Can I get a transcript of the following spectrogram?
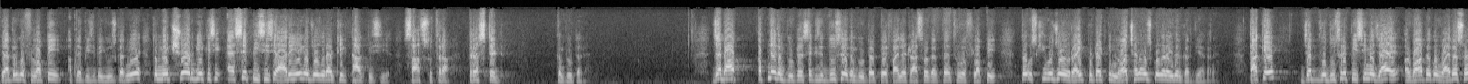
یا پھر کوئی فلوپی اپنے پی سی پہ یوز کرنی ہے، تو میک شیور یہ کسی ایسے پی سی سے آ رہی ہے کہ جو ذرا ٹھیک ٹھاک پی سی ہے، صاف ستھرا ٹرسٹڈ کمپیوٹر ہے۔ جب آپ اپنے کمپیوٹر سے کسی دوسرے کمپیوٹر پہ فائلیں ٹرانسفر کرتے ہیں تھرو اے فلوپی تو اس کی وہ جو رائٹ پروٹیکٹ کی نوچ ہے نا، اس کو ذرا ادھر کر دیا کریں۔ تاکہ جب وہ دوسرے پی سی میں جائے اور وہاں پہ کوئی وائرس ہو،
